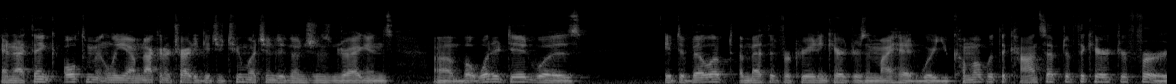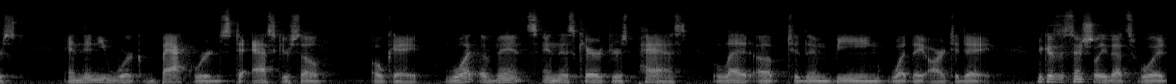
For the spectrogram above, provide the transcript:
and i think ultimately i'm not going to try to get you too much into dungeons and dragons uh, but what it did was it developed a method for creating characters in my head where you come up with the concept of the character first and then you work backwards to ask yourself okay what events in this character's past led up to them being what they are today because essentially that's what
